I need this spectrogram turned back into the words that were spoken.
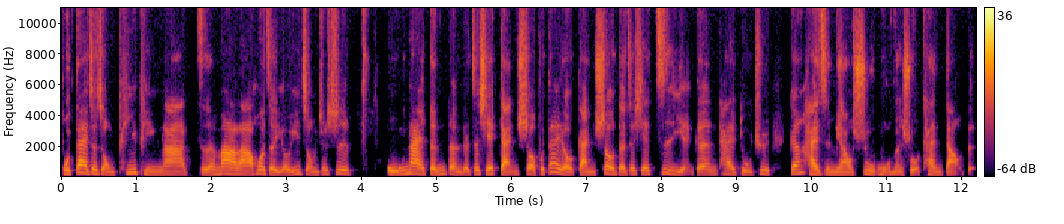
不带这种批评啦、责骂啦，或者有一种就是无奈等等的这些感受，不带有感受的这些字眼跟态度去跟孩子描述我们所看到的。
